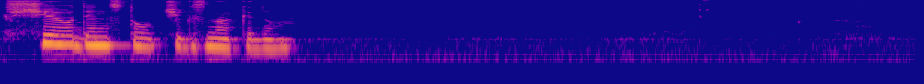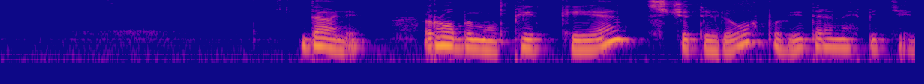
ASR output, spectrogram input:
Ще один стовпчик з накидом. Далі робимо піке з чотирьох повітряних петель.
